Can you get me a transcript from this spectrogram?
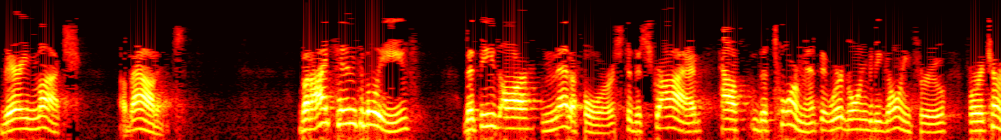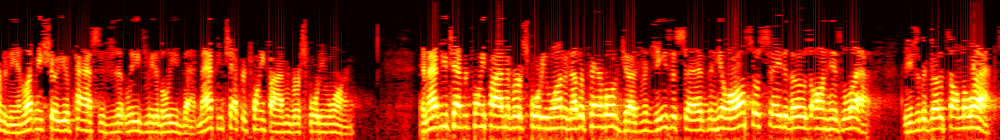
very much about it. But I tend to believe that these are metaphors to describe how the torment that we're going to be going through for eternity. And let me show you a passage that leads me to believe that. Matthew chapter 25 and verse 41. In Matthew chapter 25 and verse 41, another parable of judgment, Jesus says, And he'll also say to those on his left, these are the goats on the left,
